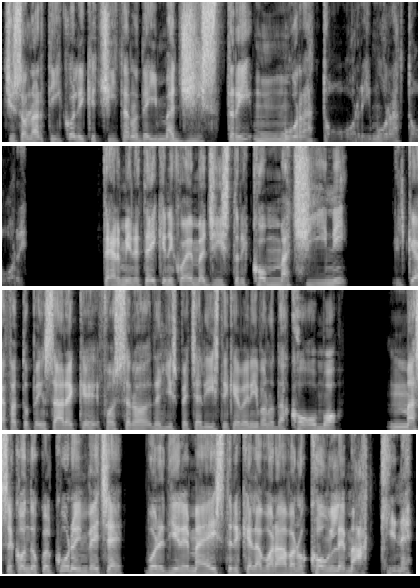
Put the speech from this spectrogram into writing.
ci sono articoli che citano dei magistri muratori, muratori. Termine tecnico è magistri commacini, il che ha fatto pensare che fossero degli specialisti che venivano da Como, ma secondo qualcuno invece vuole dire maestri che lavoravano con le macchine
